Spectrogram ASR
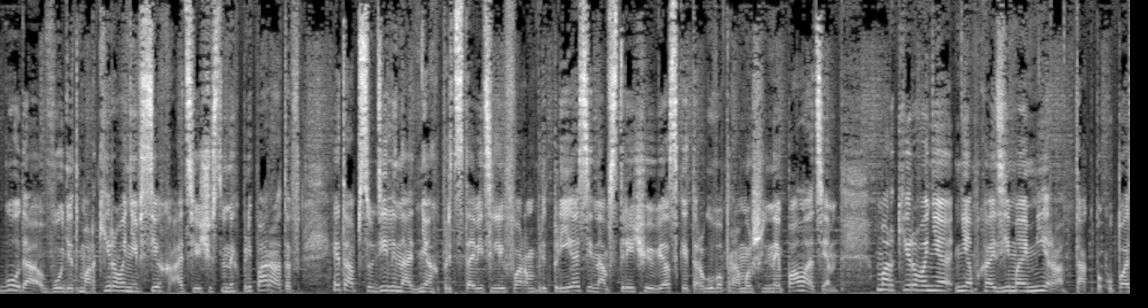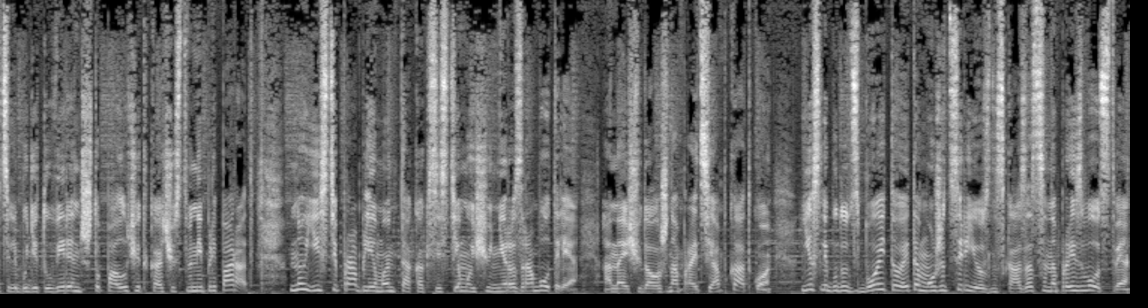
года вводят маркирование всех отечественных препаратов. Это обсудили на днях представители фармпредприятий на встрече Вязкой торгово-промышленной палате. Маркирование – необходимая мера. Так покупатель будет уверен, что получит качественный препарат. Но есть и проблемы, так как систему еще не разработали. Она еще должна пройти обкатку. Если будут сбои, то это может серьезно сказаться на производстве,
